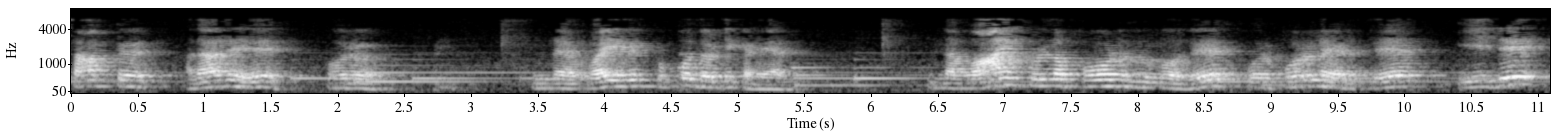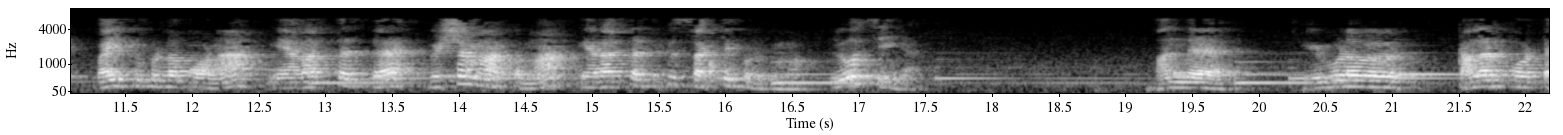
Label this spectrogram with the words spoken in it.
சாப்பிட்டு அதாவது ஒரு இந்த வயிறு குப்பை தொட்டி கிடையாது. இந்த வாய்க்குள்ள போடும் போது ஒரு பொருளை எடுத்து இது வயிற்றுக்குள்ள போனா என் ரத்தத்தை விஷமாக்குமா? என் ரத்தத்துக்கு சக்தி கொடுக்குமா? யோசிங்க. அந்த இவ்வளவு கலர் போட்ட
